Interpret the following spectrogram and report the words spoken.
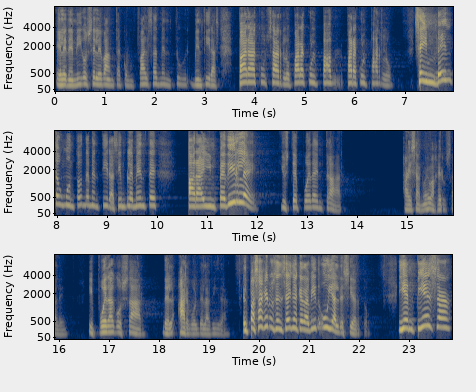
el enemigo se levanta con falsas mentiras para acusarlo, para culparlo. Se inventa un montón de mentiras simplemente para impedirle que usted pueda entrar a esa nueva Jerusalén y pueda gozar del árbol de la vida. El pasaje nos enseña que David huye al desierto y empieza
